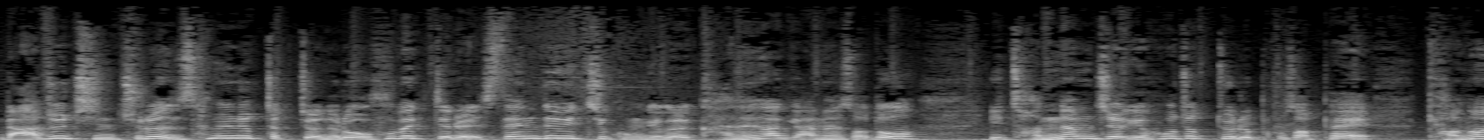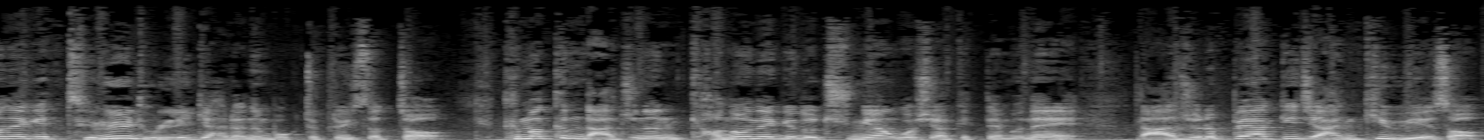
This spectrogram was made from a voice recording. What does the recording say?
나주 진출은 상륙 작전으로 후백제를 샌드위치 공격을 가능하게 하면서도 이 전남 지역의 호족들을 포섭해 견훤에게 등을 돌리게 하려는 목적도 있었죠. 그만큼 나주는 견훤에게도 중요한 곳이었기 때문에 나주를 빼앗기지 않기 위해서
